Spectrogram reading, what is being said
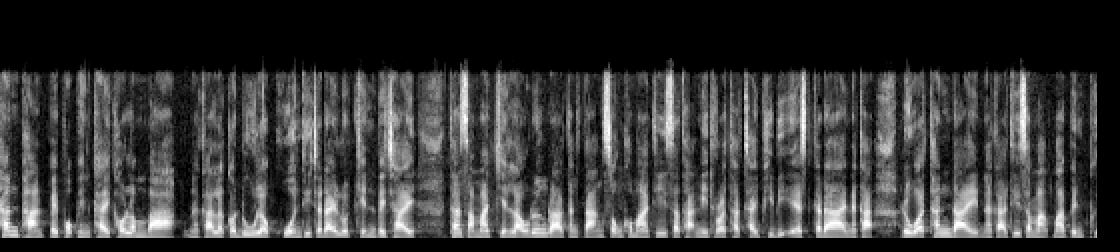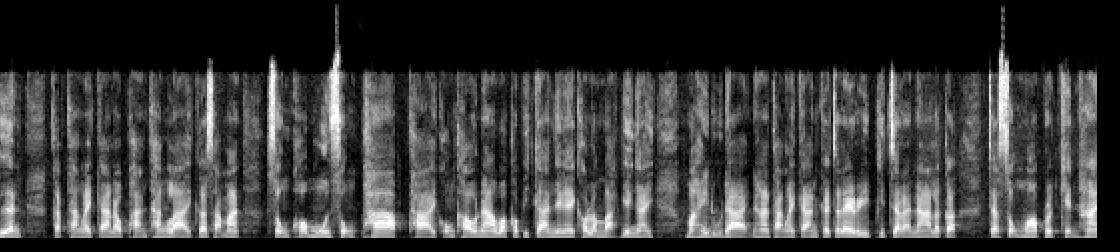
ท่านผ่านไปพบเห็นใครเขาลำบากนะคะ แล้วก็ดูแล้วควรที่จะได้รถเข็นไปใช้ ท่านสามารถเขียนเล่าเรื่องราวต่างๆ ส่งเข้ามาที่สถานีโทรทัศน์ไทย PBS ก็ได้นะคะ หรือว่าท่านใดนะคะที่สมัครมาเป็นเพื่อนกับทางรายการเราผ่านทางไลน์ก็สามารถส่งข้อมูลส่งภาพถ่ายของเขานะว่าเขาพิการยังไงเขาลำบากยังไง มาให้ดูได้นะคะทางรายการก็จะได้รีบพิจารณา แล้วก็จะส่งมอบรถเข็นให้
